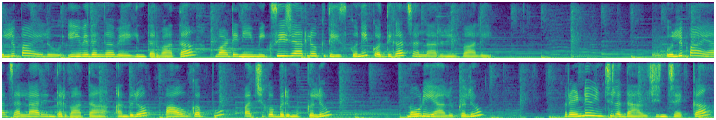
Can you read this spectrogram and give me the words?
ఉల్లిపాయలు ఈ విధంగా వేగిన తర్వాత వాటిని మిక్సీ జార్లోకి తీసుకొని కొద్దిగా చల్లారనివ్వాలి. ఉల్లిపాయ చల్లారిన తర్వాత అందులో పావు కప్పు పచ్చి కొబ్బరి ముక్కలు మూడు యాలుకలు రెండు ఇంచుల దాల్చిన చెక్క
